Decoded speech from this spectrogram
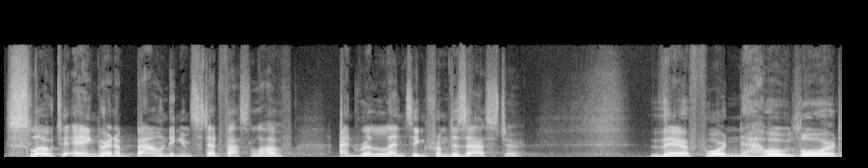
slow to anger and abounding in steadfast love, and relenting from disaster. Therefore, now, O Lord,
